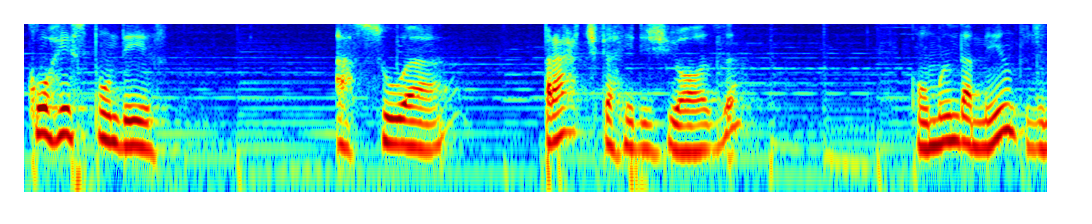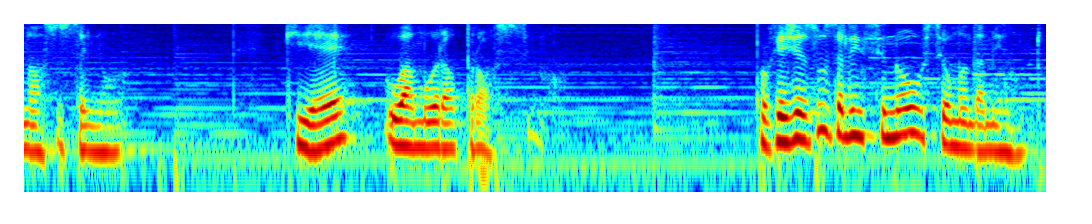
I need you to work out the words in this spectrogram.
corresponder à sua prática religiosa com o mandamento de nosso Senhor, que é o amor ao próximo. Porque Jesus ele ensinou o seu mandamento:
